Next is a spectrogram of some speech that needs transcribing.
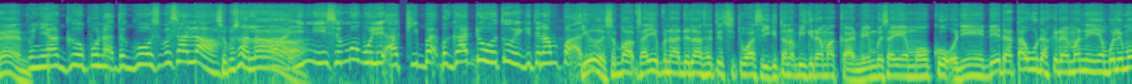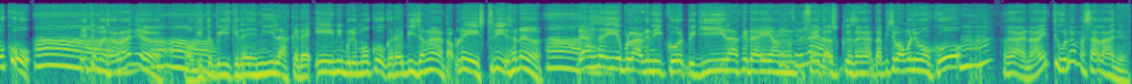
kan. Peniaga pun nak tegur sebab salah. Sebab salah. Ha, ini semua boleh akibat bergaduh tu yang kita nampak Ya tu. sebab saya pernah ada dalam satu situasi Kita nak pergi kedai makan Member saya yang merokok ni Dia dah tahu dah kedai mana yang boleh merokok Ah. Itu masalahnya Ah, ah. Oh kita pergi kedai ni lah Kedai A ni boleh merokok Kedai B jangan Tak boleh street sana Ah. Dah saya pula kena ikut Pergilah kedai yang Itulah. saya tak suka sangat Tapi sebab boleh merokok kan? Nah itulah masalahnya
